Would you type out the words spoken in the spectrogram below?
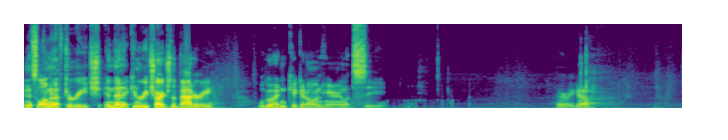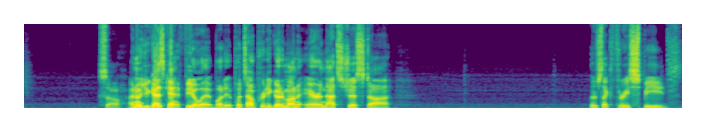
and it's long enough to reach, and then it can recharge the battery. We'll go ahead and kick it on here. Let's see. There we go. So I know you guys can't feel it, but it puts out pretty good amount of air, and that's just uh, there's like three speeds.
